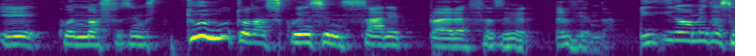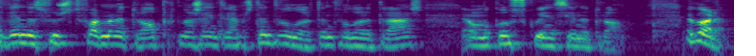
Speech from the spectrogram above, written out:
é quando nós fazemos tudo, toda a sequência necessária para fazer a venda. E, e, normalmente essa venda surge de forma natural porque nós já entregamos tanto valor, tanto valor atrás, é uma consequência natural. Agora,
